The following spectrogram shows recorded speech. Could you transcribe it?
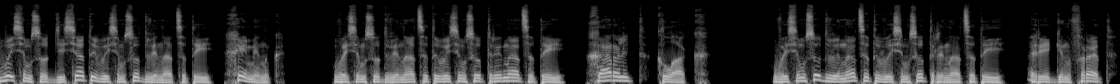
810-812 Хеминг. 812-813 Харальд Клак. 812-813 Регенфред.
